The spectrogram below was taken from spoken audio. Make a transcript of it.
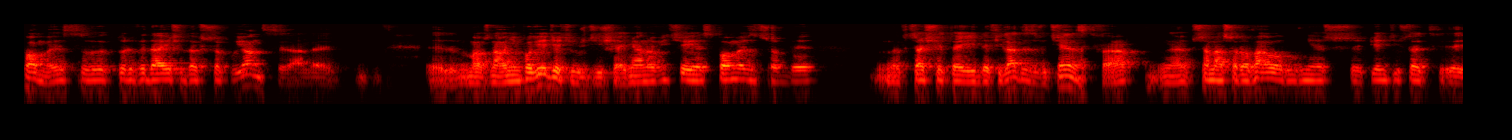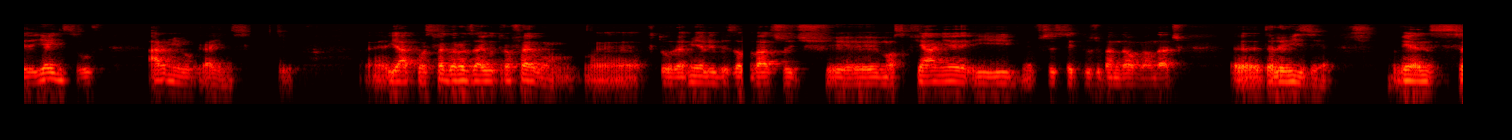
pomysł, który wydaje się dość szokujący, ale można o nim powiedzieć już dzisiaj. Mianowicie jest pomysł, żeby w czasie tej defilady zwycięstwa przemaszerowało również 500 jeńców armii ukraińskiej jako swego rodzaju trofeum, które mieliby zobaczyć Moskwianie i wszyscy, którzy będą oglądać telewizję. Więc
